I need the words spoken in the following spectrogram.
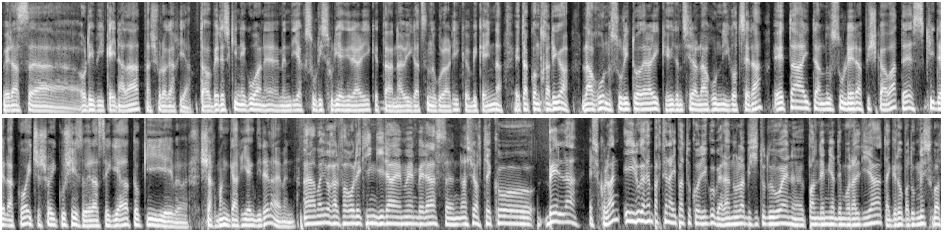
Beraz, eh, hori bikaina da, eta suragarria. Eta berezkin eguan, eh, mendiak zuri-zuriak dirarik eta navigatzen dugularik bikain da. Eta kontrarioa, lagun zuritu dirarik, egiten zira lagun igotzera, eta itan duzu lera pixka bat, eh, skidelako, itxasua ikusiz, beraz egia da toki eh, direla hemen. Ara maio galfagolekin gira hemen beraz nazioarteko bela eskolan. Irugarren parten aipatuko digu, bera nola bizitu duen eh, pandemia demoraldia, eta gero badu mesu bat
